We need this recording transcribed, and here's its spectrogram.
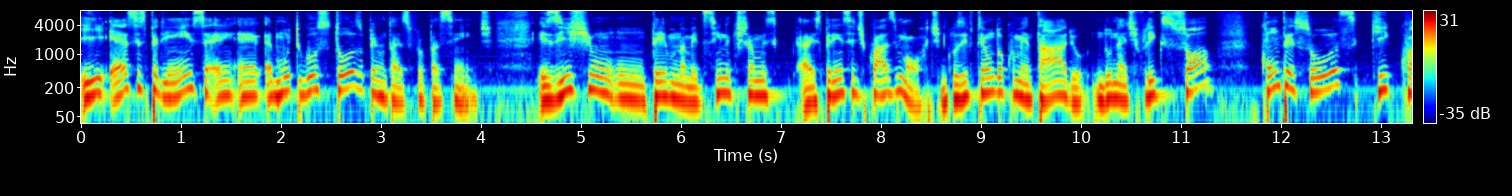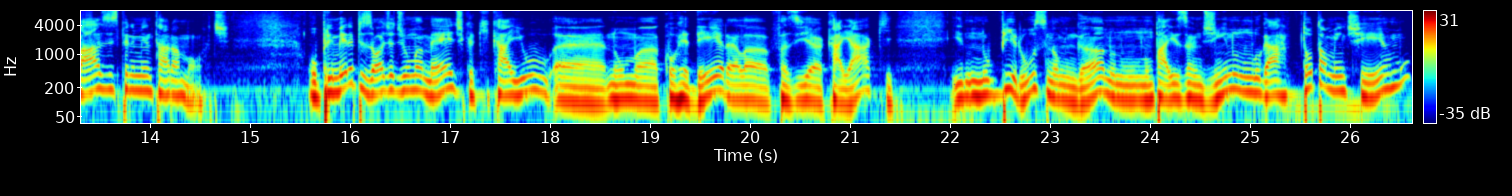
E essa experiência é, é- é muito gostoso perguntar isso para o paciente. Existe um, um termo na medicina que chama a experiência de quase morte. Inclusive tem um documentário do Netflix só com pessoas que quase experimentaram a morte. O primeiro episódio é de uma médica que caiu é, numa corredeira, ela fazia caiaque, e no Peru, se não me engano, num, num país andino, num lugar totalmente ermo,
